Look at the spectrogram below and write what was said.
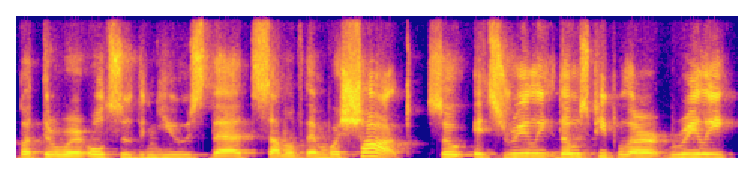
but there were also the news that some of them were shot. So it's really those people are really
